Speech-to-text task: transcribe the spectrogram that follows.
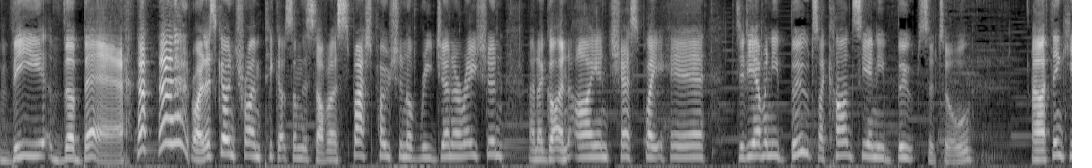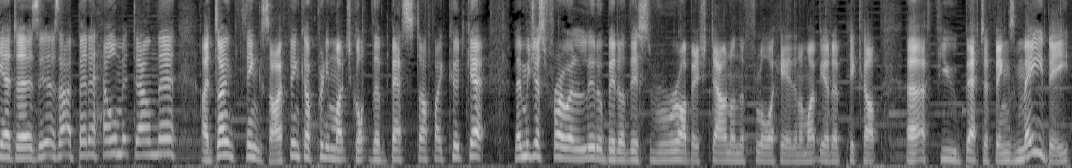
v the bear. right, let's go and try and pick up some of this stuff. A splash potion of regeneration and I got an iron chest plate here. Did he have any boots? I can't see any boots at all. Uh, I think he had a, is, it, is that a better helmet down there? I don't think so. I think I've pretty much got the best stuff I could get. Let me just throw a little bit of this rubbish down on the floor here, then I might be able to pick up uh, a few better things. Maybe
